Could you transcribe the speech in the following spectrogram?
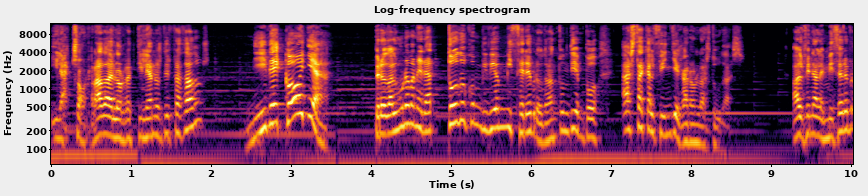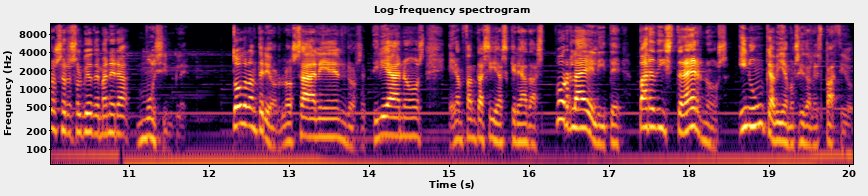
y la chorrada de los reptilianos disfrazados? ¡Ni de coña! Pero de alguna manera todo convivió en mi cerebro durante un tiempo hasta que al fin llegaron las dudas. Al final en mi cerebro se resolvió de manera muy simple. Todo lo anterior, los aliens, los reptilianos, eran fantasías creadas por la élite para distraernos y nunca habíamos ido al espacio.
